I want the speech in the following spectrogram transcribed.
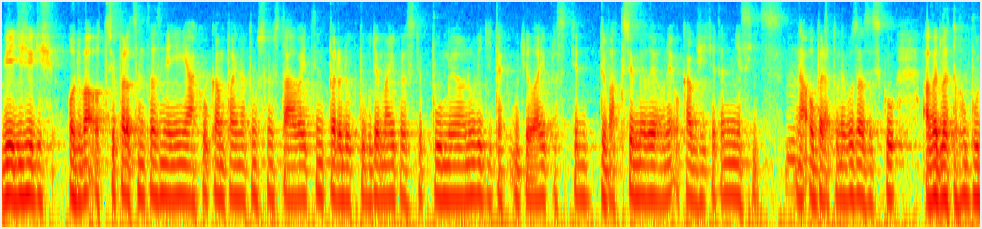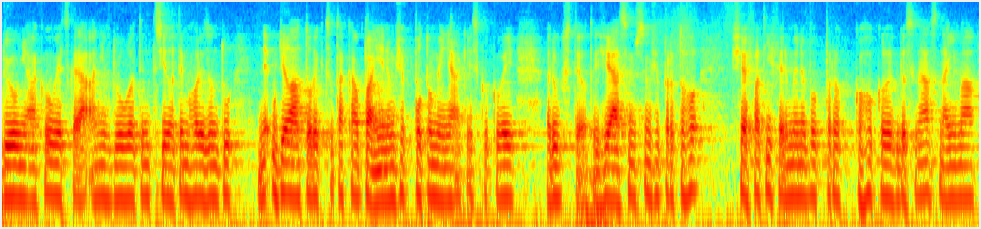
vědí, že když o 2, o 3% změní nějakou kampaň na tom svém stávajícím produktu, kde mají prostě půl milionu lidí, tak udělají prostě 2-3 miliony okamžitě ten měsíc hmm. na obratu nebo za zisku a vedle toho budují nějakou věc, která ani v dvouletém, tříletém horizontu neudělá tolik, co ta kampaň, jenomže potom je nějaký skokový růst. Jo. Takže já si myslím, že pro toho šéfa té firmy nebo pro kohokoliv, kdo se nás najímá,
